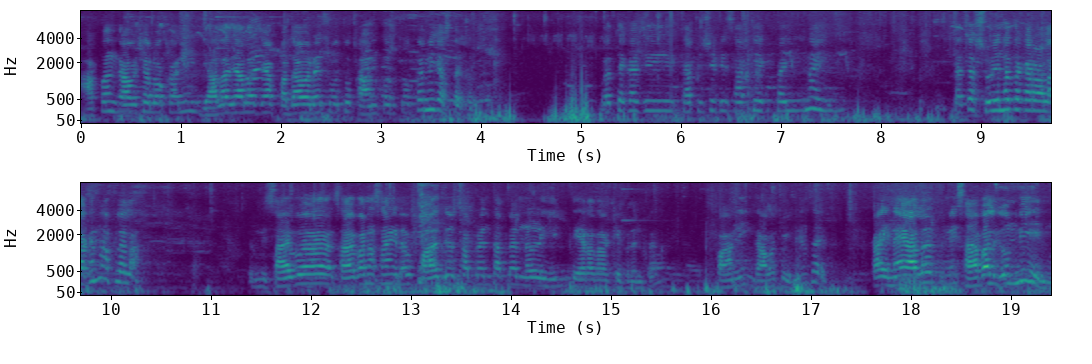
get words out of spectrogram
आपण गावच्या लोकांनी ज्याला ज्याला ज्या पदावर आहे तो तो काम करतो कमी जास्त करतो. प्रत्येकाची कॅपॅसिटी सारखी एक पाहिजे नाही. त्याच्या सोयीनं तर करावं लागेल ना आपल्याला. मी साहेब साहेबांना सांगितलं पाच दिवसापर्यंत आपल्याला नळ येईल तेरा तारखेपर्यंत. पाणी गावात येईल ना साहेब. काही नाही आलं तर मी साहेबाला घेऊन मी येईन.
